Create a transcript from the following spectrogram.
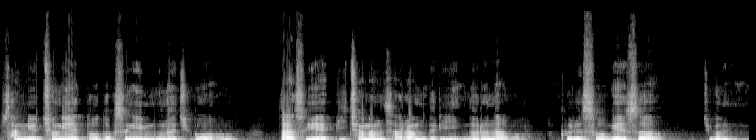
상류층의 도덕성이 무너지고 다수의 비참한 사람들이 늘어나고 그 속에서 지금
